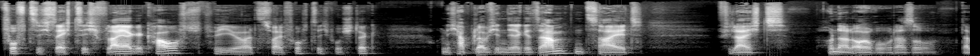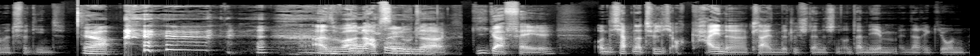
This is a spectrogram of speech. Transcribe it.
50, 60 Flyer gekauft, für jeweils 2,50 pro Stück. Und ich habe, glaube ich, in der gesamten Zeit vielleicht 100 Euro oder so damit verdient. Ja. also war ein absoluter Giga-Fail. Und ich habe natürlich auch keine kleinen mittelständischen Unternehmen in der Region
